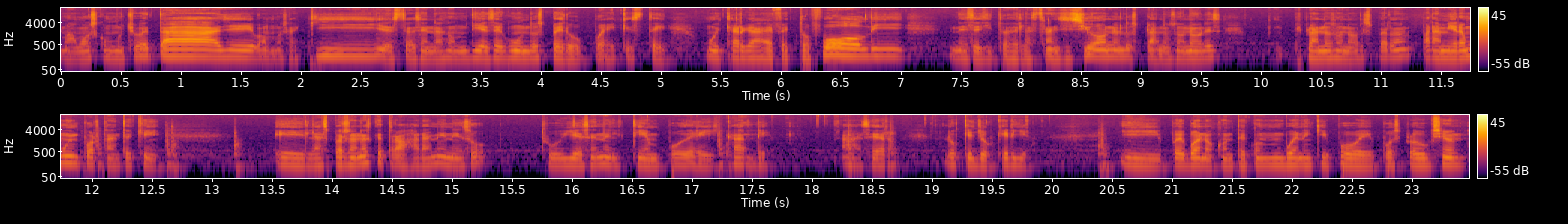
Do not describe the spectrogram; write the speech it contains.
Vamos con mucho detalle, vamos aquí, esta escena son 10 segundos, pero puede que esté muy cargada de efecto Foley, necesito hacer las transiciones, los planos sonores, planos perdón. Para mí era muy importante que eh, las personas que trabajaran en eso tuviesen el tiempo de dedicarle a hacer lo que yo quería. Y pues bueno, conté con un buen equipo de postproducción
